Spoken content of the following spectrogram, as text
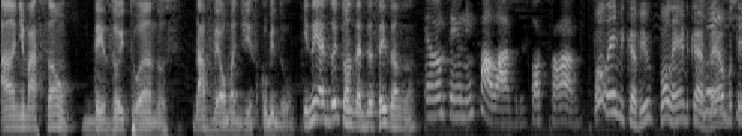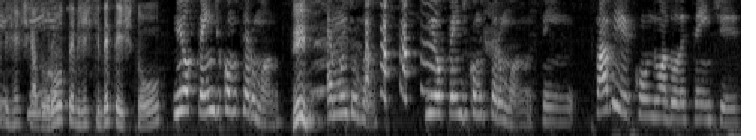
a animação 18 anos da Velma de Scooby-Doo. E nem é 18 anos, é 16 anos, né? Eu não tenho nem palavras. Posso falar? Polêmica, viu? Polêmica. Gente, Velma teve gente que que- adorou, teve gente que detestou. Me ofende como ser humano. Ih, É muito ruim. Me ofende como ser humano, assim. Sabe quando um adolescente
